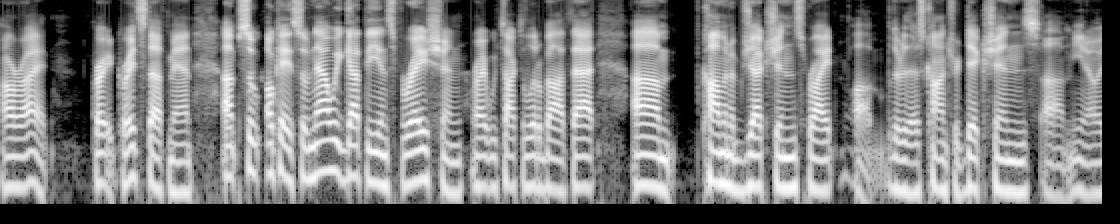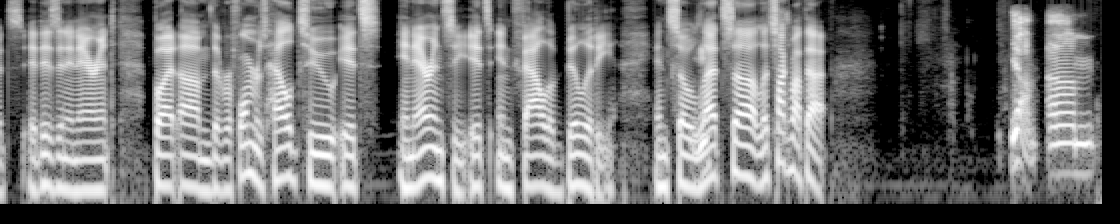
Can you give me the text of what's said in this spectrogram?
All right. Great, great stuff, man. Um, so okay, so now we got the inspiration, right? We talked a little about that. Um, common objections, right? Um, there, there's contradictions. Um, you know, it's it isn't inerrant, but um, the reformers held to its inerrancy, its infallibility, and so let's uh, let's talk about that. Yeah. Um, Well,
